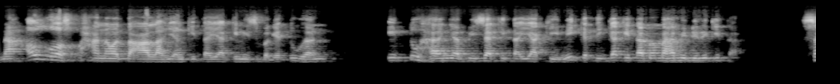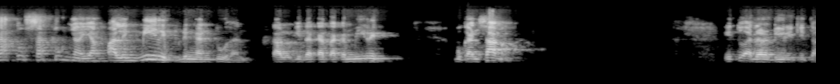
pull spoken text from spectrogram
Nah, Allah Subhanahu wa taala yang kita yakini sebagai Tuhan itu hanya bisa kita yakini ketika kita memahami diri kita. Satu-satunya yang paling mirip dengan Tuhan. Kalau kita katakan mirip, bukan sama. Itu adalah diri kita.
